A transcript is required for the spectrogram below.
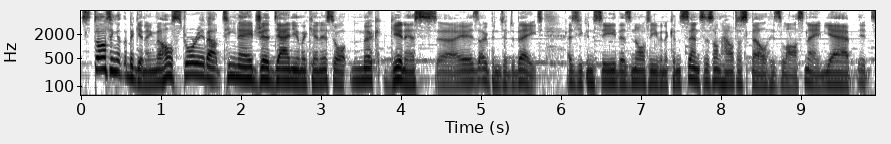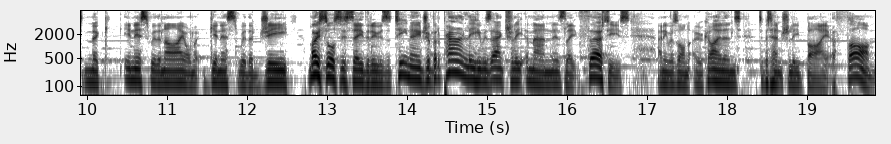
Starting at the beginning, the whole story about teenager Daniel McInnes, or McGuinness, uh, is open to debate. As you can see, there's not even a consensus on how to spell his last name. Yeah, it's McInnes with an I or McGuinness with a G. Most sources say that he was a teenager, but apparently he was actually a man in his late 30s, and he was on Oak Island to potentially buy a farm.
